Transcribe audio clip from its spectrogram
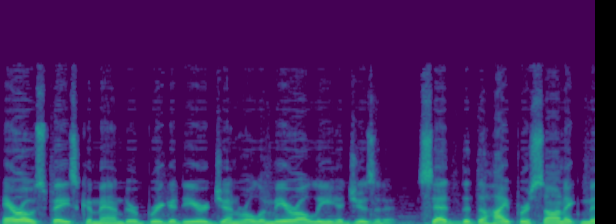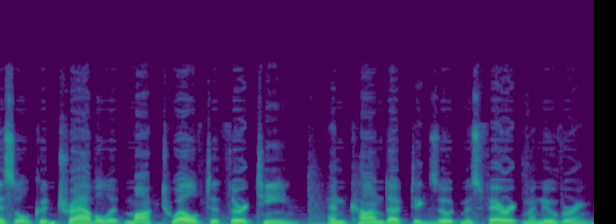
Aerospace Commander Brigadier General Amir Ali Hajizadeh said that the hypersonic missile could travel at Mach 12 to 13 and conduct exoatmospheric maneuvering.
